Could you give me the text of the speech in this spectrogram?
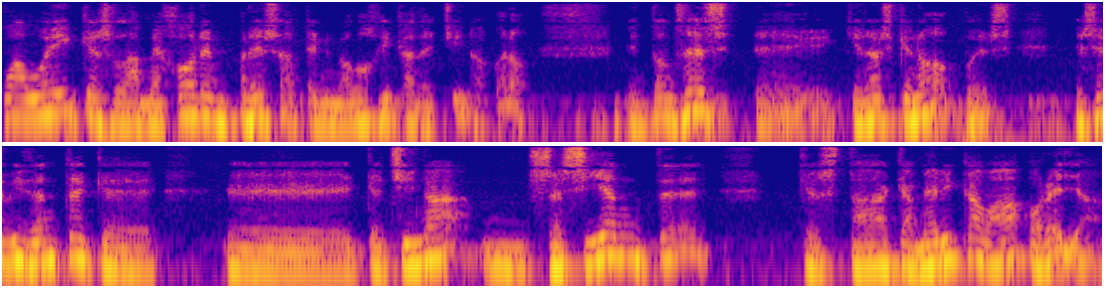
Huawei, que es la mejor empresa tecnológica de China. Bueno, entonces, eh, quieras que no, pues es evidente que, eh, que China se siente que está, que América va por ella,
